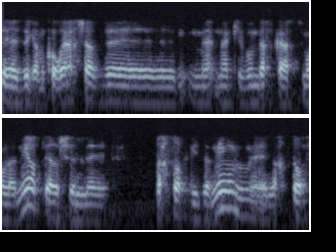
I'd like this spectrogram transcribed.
אה, זה גם קורה עכשיו אה, מהכיוון דווקא השמאלני יותר, של אה, לחשוף גזענים, לחשוף,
